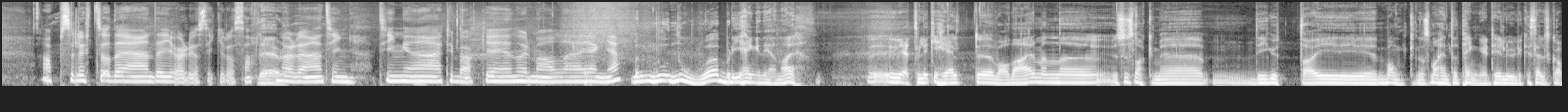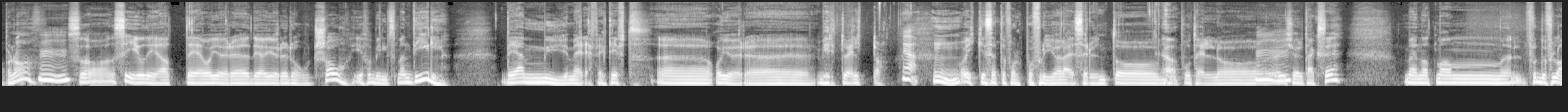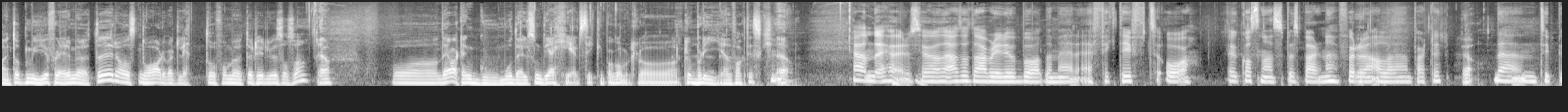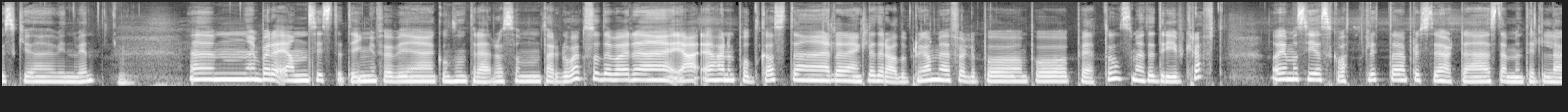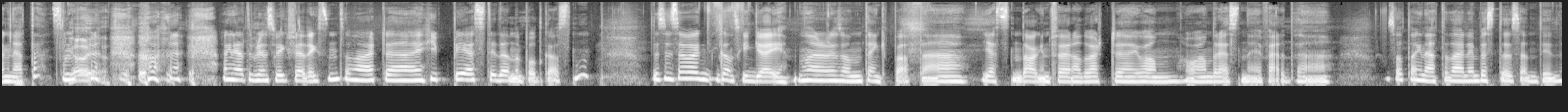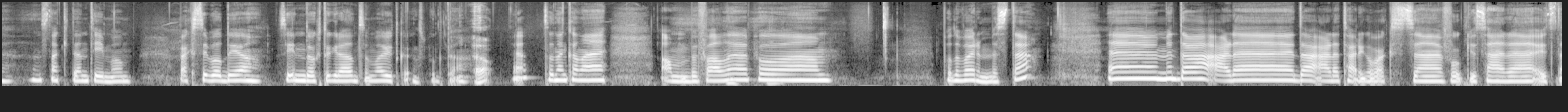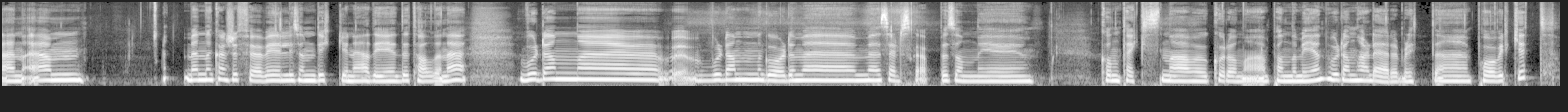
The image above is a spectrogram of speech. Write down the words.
Absolutt, og det, det, gjør det jo sikkert også. Det når det, ting, ting, er tilbake i normal gjenge. Men no, noe blir hengende igjen her. Vi vet vel ikke helt uh, hva det er, men uh, hvis du snakker med de gutta i bankene som har hentet penger til ulike selskaper nå, mm. så sier jo de at det å, gjøre, det å gjøre roadshow i forbindelse med en deal, det er mye mer effektivt uh, å gjøre virtuelt. da. Ja. Mm. Og ikke sette folk på fly og reise rundt og ja. på hotell og mm. kjøre taxi. Men at man for Du får linet opp mye flere møter, og nå har det vært lett å få møter tydeligvis også. Ja. Og det har vært en god modell som de er helt sikre på kommer til å, til å bli igjen, faktisk. Ja. ja, det høres jo altså Da blir det jo både mer effektivt og kostnadsbesparende for alle parter. Ja. Det er en typisk vinn-vinn. Mm. Um, bare én siste ting før vi konsentrerer oss om Targovac. Så det var, eh, ja, jeg har en podkast, eh, eller egentlig et radioprogram, jeg følger på, på P2 som heter Drivkraft. Og jeg må si jeg skvatt litt da jeg plutselig hørte stemmen til Agnete. Som, ja, ja. Agnete Brunsvik Fredriksen, som har vært uh, hyppig gjest i denne podkasten. Det syns jeg var ganske gøy, når du sånn tenker på at uh, gjesten dagen før hadde vært uh, Johan og Andresen i ferd. Så satt Agnete der i beste sendetid. Hun snakket en time om Baxibody og sin doktorgrad, som var utgangspunktet. Ja. Ja, så den kan jeg anbefale på, på det varmeste. Eh, men da er det, da er det Targovax eh, her, eh, Øystein. Men kanskje før vi liksom dykker ned i detaljene. Hvordan, hvordan går det med, med, selskapet sånn i konteksten av koronapandemien? Hvordan har dere blitt påvirket?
